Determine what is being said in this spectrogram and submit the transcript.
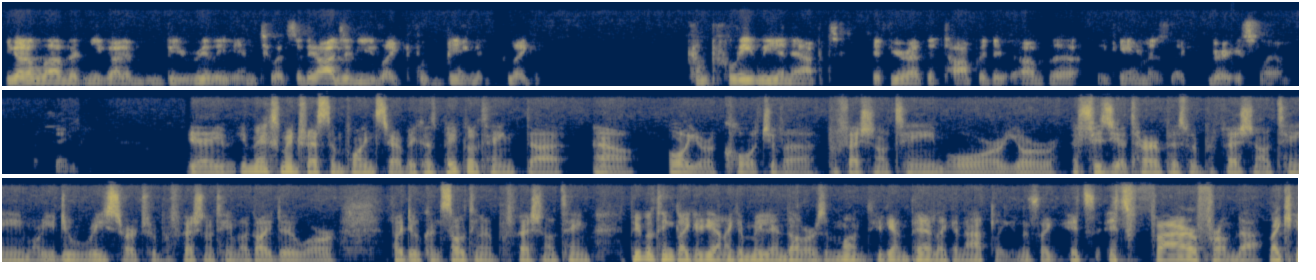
you got to love it and you got to be really into it. So the odds of you like being like completely inept if you're at the top of the of the, the game is like very slim. I think. Yeah, you, you make some interesting points there because people think that uh, or you're a coach of a professional team or you're a physiotherapist with a professional team or you do research for a professional team like I do or if I do consulting with a professional team. People think like you're getting like a million dollars a month. You're getting paid like an athlete. And it's like it's it's far from that. Like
